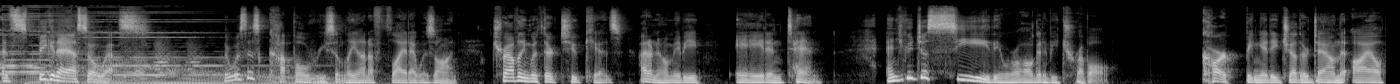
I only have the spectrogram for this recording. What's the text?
And speaking of SOS, there was this couple recently on a flight I was on, traveling with their two kids. I don't know, maybe eight and 10. And you could just see they were all going to be trouble. Carping at each other down the aisle,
